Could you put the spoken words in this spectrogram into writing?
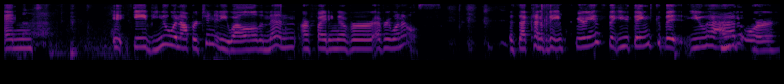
and it gave you an opportunity while all the men are fighting over everyone else. Is that kind of the experience that you think that you had or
